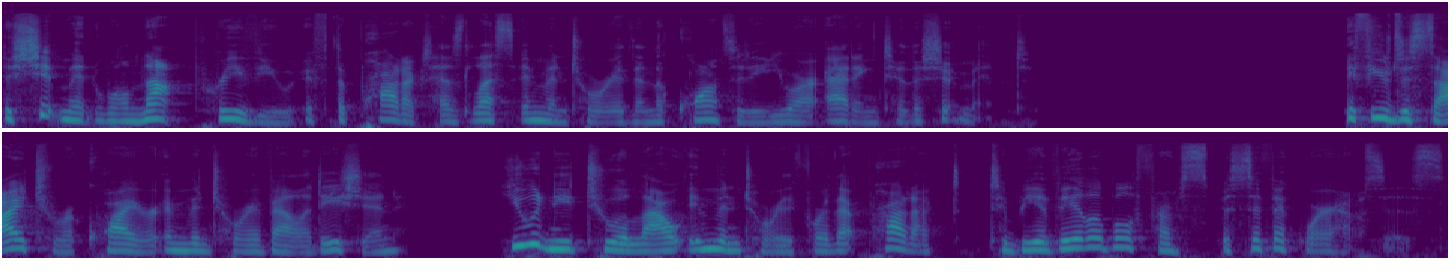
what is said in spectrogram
the shipment will not preview if the product has less inventory than the quantity you are adding to the shipment. If you decide to require inventory validation, you would need to allow inventory for that product to be available from specific warehouses.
